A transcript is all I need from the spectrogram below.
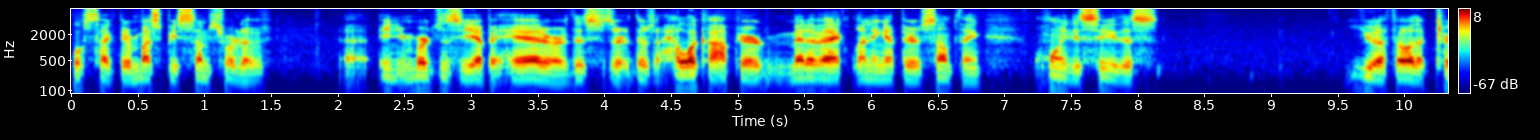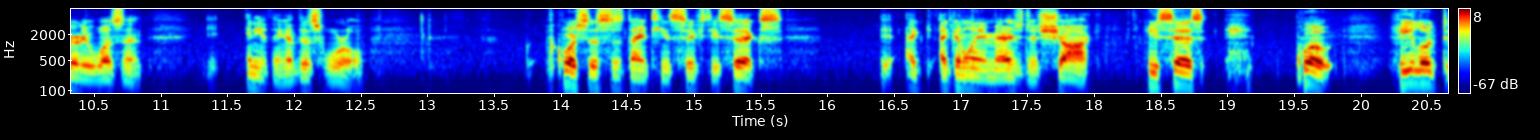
looks like there must be some sort of uh, an emergency up ahead, or this is a, there's a helicopter medevac landing up there or something, only to see this UFO that clearly wasn't anything of this world. Of course, this is 1966. I, I can only imagine his shock. He says, quote, he looked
